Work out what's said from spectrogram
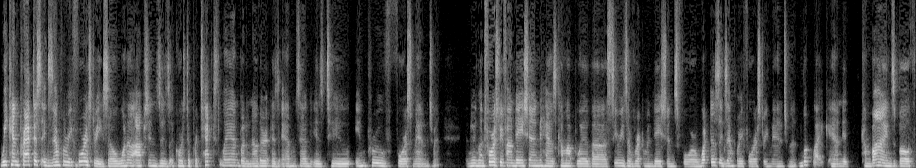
We can practice exemplary forestry. So one of the options is, of course, to protect land, but another, as Adam said, is to improve forest management. The New England Forestry Foundation has come up with a series of recommendations for what does exemplary forestry management look like? And it combines both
